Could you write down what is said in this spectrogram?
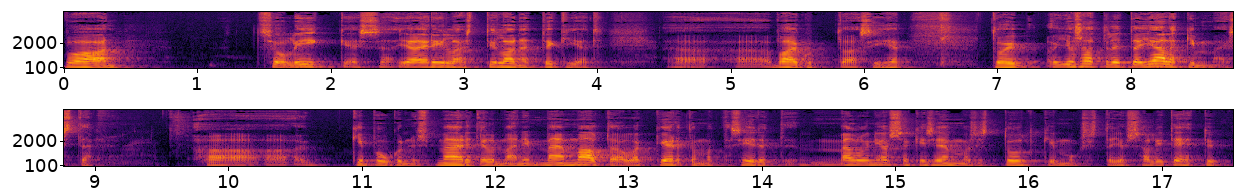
vaan se on liikkeessä ja erilaiset tilannetekijät ää, vaikuttaa siihen. Toi, jos ajattelee että jälkimmäistä kipukynnysmääritelmää, niin mä en malta olla kertomatta siitä, että mä luin jossakin semmoisesta tutkimuksesta, jossa oli tehty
